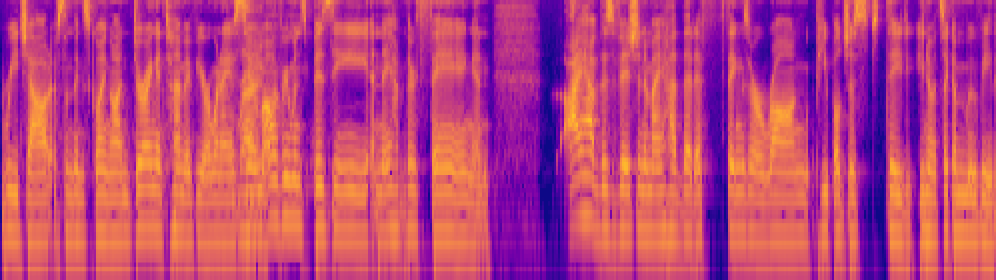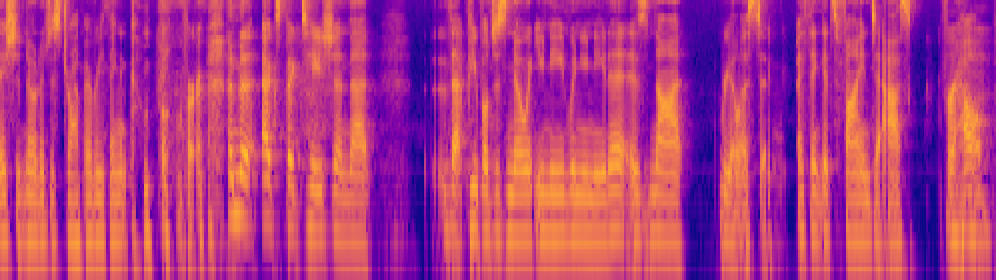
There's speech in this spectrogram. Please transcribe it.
reach out if something's going on during a time of year when I assume, right. oh, everyone's busy and they have their thing. And I have this vision in my head that if things are wrong, people just, they, you know, it's like a movie. They should know to just drop everything and come over. And the expectation that, that people just know what you need when you need it is not realistic. I think it's fine to ask for mm-hmm. help.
